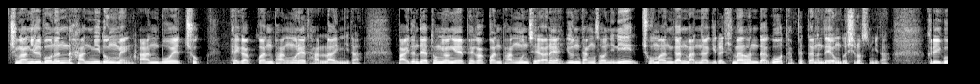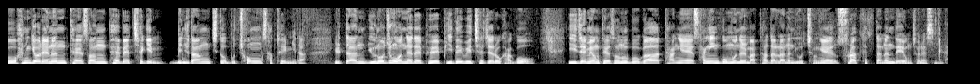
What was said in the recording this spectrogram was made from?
중앙일보는 한미 동맹 안보의 축 백악관 방문에 달라입니다. 바이든 대통령의 백악관 방문 제안에 윤 당선인이 조만간 만나기를 희망한다고 답했다는 내용도 실었습니다. 그리고 한결에는 대선 패배 책임 민주당 지도부 총 사퇴입니다. 일단 윤호중 원내대표의 비대위 체제로 가고 이재명 대선 후보가 당의 상임 고문을 맡아달라는 요청에 수락했다는 내용 전했습니다.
